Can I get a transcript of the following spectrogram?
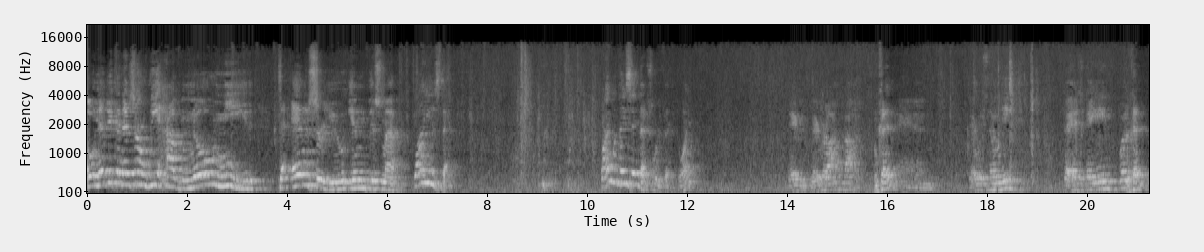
O Nebuchadnezzar, we have no need to answer you in this matter. Why is that? Why would they say that sort of thing? Why? They, they rely on God. Okay? And there was no need to hesitate even further. Okay?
